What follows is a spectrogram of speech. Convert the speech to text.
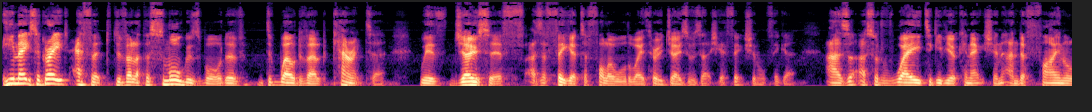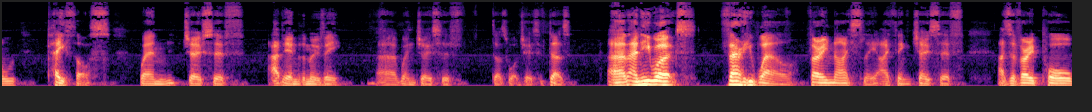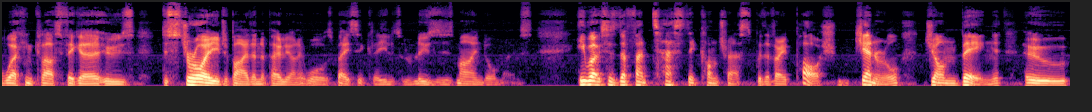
He makes a great effort to develop a smorgasbord of well developed character with Joseph as a figure to follow all the way through. Joseph is actually a fictional figure as a sort of way to give you a connection and a final pathos when Joseph, at the end of the movie, uh, when Joseph does what Joseph does. Um, and he works very well, very nicely, I think, Joseph, as a very poor working class figure who's destroyed by the Napoleonic Wars, basically, he sort of loses his mind almost. He works as the fantastic contrast with a very posh general, John Byng, who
